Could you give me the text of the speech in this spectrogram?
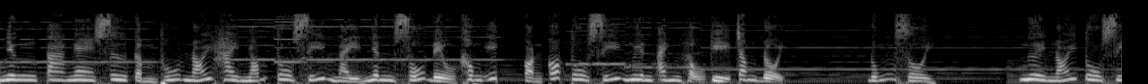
Nhưng ta nghe sư cầm thú nói hai nhóm tu sĩ này nhân số đều không ít, còn có tu sĩ Nguyên Anh hậu kỳ trong đội. Đúng rồi. Ngươi nói tu sĩ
